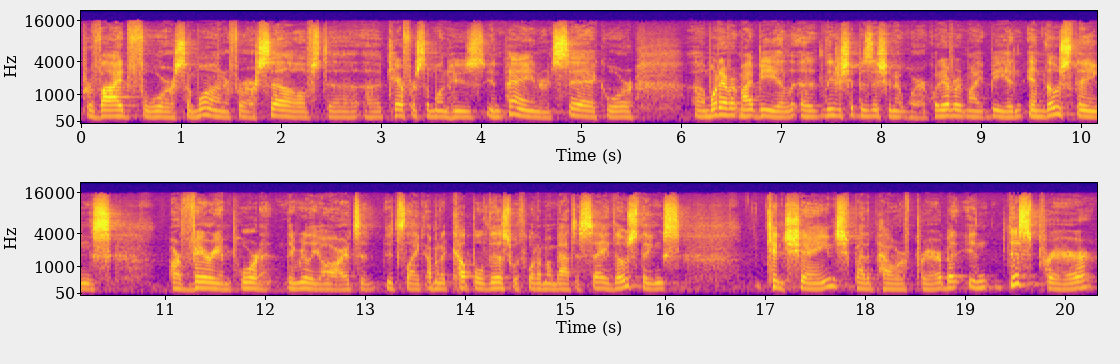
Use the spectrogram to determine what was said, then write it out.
provide for someone or for ourselves, to uh, care for someone who's in pain or sick or um, whatever it might be, a, a, leadership position at work, whatever it might be. And, and those things are very important. They really are. It's, a, it's like I'm going to couple this with what I'm about to say. Those things can change by the power of prayer. But in this prayer,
